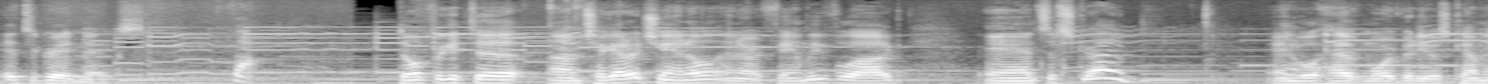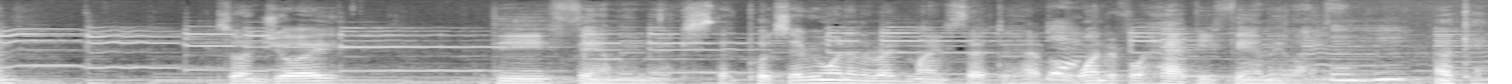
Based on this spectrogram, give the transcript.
It's a great mix. Yeah. Don't forget to um, check out our channel and our family vlog and subscribe. And we'll have more videos coming. So enjoy the family mix that puts everyone in the right mindset to have a wonderful, happy family life. Okay.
